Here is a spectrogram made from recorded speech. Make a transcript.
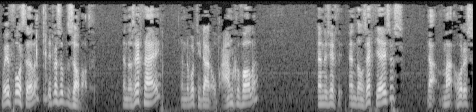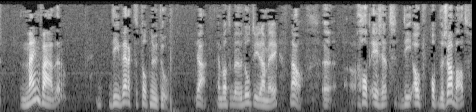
moet je je voorstellen, dit was op de Sabbat. En dan zegt hij, en dan wordt hij daarop aangevallen. En dan zegt, en dan zegt Jezus, ja, maar hoor eens, mijn vader, die werkt tot nu toe. Ja, en wat bedoelt hij daarmee? Nou, uh, God is het die ook op de Sabbat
